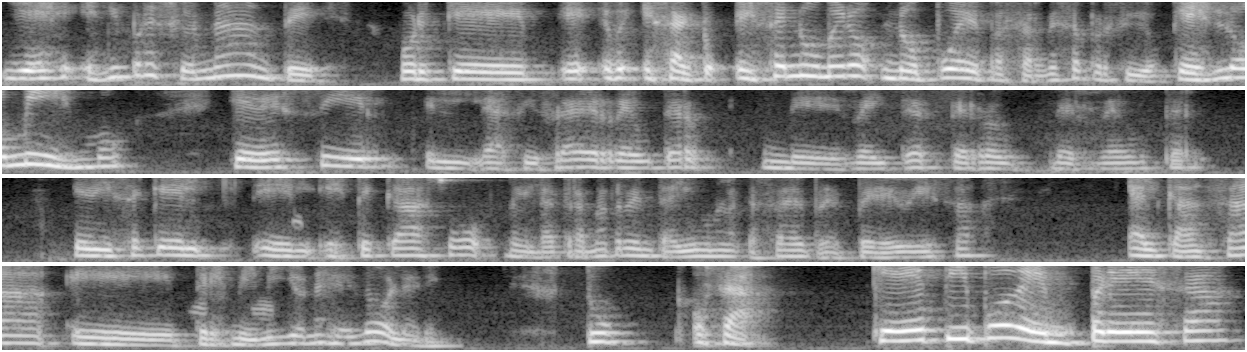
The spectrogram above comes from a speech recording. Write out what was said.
Y es, es impresionante, porque, eh, eh, exacto, ese número no puede pasar desapercibido, que es lo mismo que decir la cifra de Reuter, de de Reu- de Reuter, que dice que el, este caso de la trama 31, la casa de PDVSA, alcanza eh, 3 mil millones de dólares. Tú, o sea, ¿qué tipo de empresa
